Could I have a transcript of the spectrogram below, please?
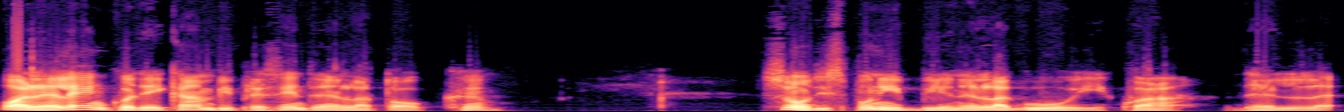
Ora, l'elenco dei campi presenti nella TOC sono disponibili nella GUI qua del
